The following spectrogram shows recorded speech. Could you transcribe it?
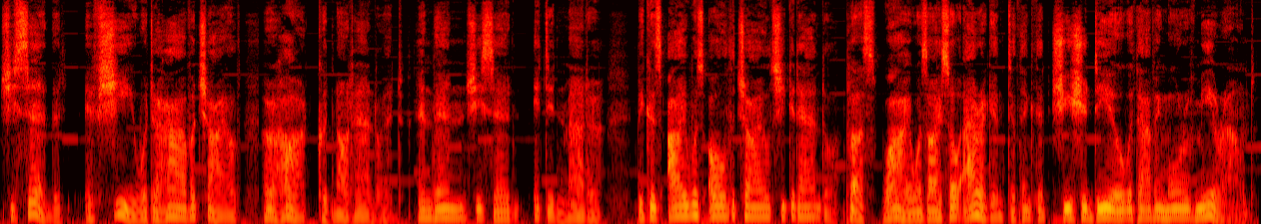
She said that if she were to have a child, her heart could not handle it. And then she said it didn't matter because I was all the child she could handle. Plus, why was I so arrogant to think that she should deal with having more of me around?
